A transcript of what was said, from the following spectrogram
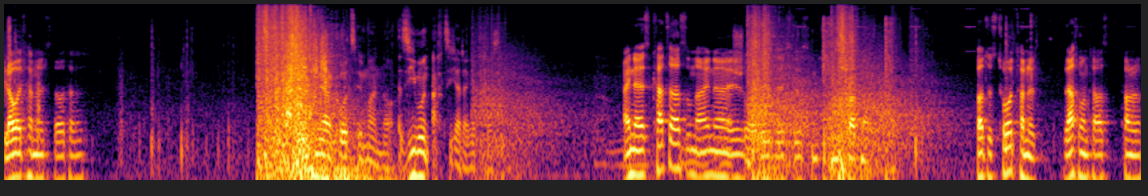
Blauer Tunnels, blauer Tunnels. Ja, kurz immer noch. 87 hat er gefressen. Einer ist Katas und einer ist, ist, ist, ist, ist Shot noch. Shot ist tot, Tunnel. Last one task, Tunnel.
